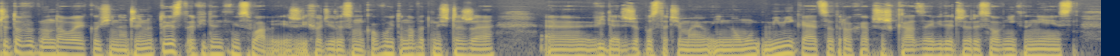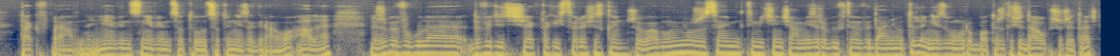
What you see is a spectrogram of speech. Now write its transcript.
Czy to wyglądało jakoś inaczej? No tu jest ewidentnie słabiej, jeżeli chodzi rysunkowo i to nawet myślę, że e, widać, że postacie mają inną mimikę, co trochę przeszkadza i widać, że rysownik no, nie jest tak wprawny, nie? Więc nie wiem, co tu, co tu nie zagrało, ale no, żeby w ogóle dowiedzieć się, jak ta historia się skończyła, bo mimo, że Semik tymi cięciami zrobił w tym wydaniu tyle niezłą robotę, że to się dało przeczytać,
